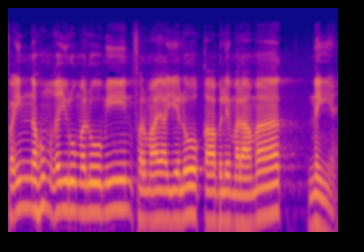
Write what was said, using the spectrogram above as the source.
फ़िन गैर मलूमीन, फरमाया, ये लोग काबिल मलामत नहीं है।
